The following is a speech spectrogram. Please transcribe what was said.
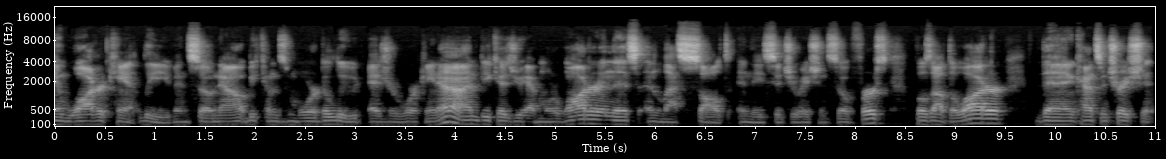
and water can't leave. And so now it becomes more dilute as you're working on because you have more water in this and less salt in these situations. So first pulls out the water, then concentration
